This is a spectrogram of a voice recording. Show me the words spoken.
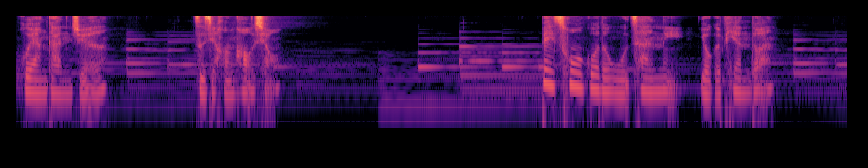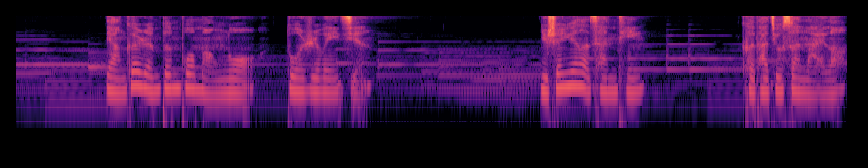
忽然感觉自己很好笑。被错过的午餐里有个片段：两个人奔波忙碌多日未见，女生约了餐厅，可他就算来了，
